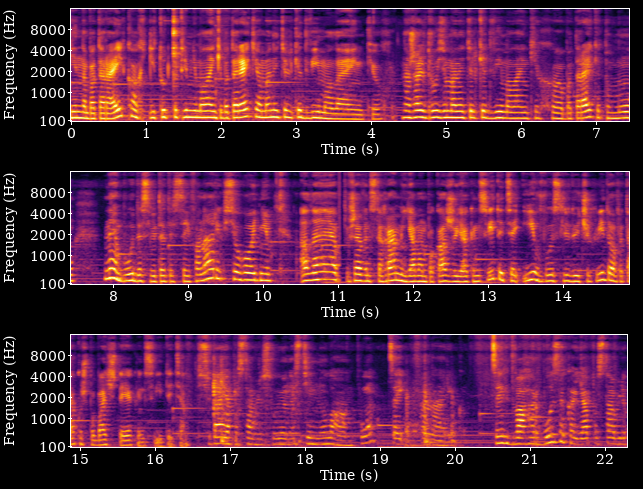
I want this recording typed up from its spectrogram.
він на батарейках, і тут потрібні маленькі батарейки, а у мене тільки дві маленьких. На жаль, друзі, у мене тільки дві маленьких е, батарейки, тому не буде світитись цей фонарик сьогодні. Але вже в інстаграмі я вам покажу, як він світиться, і в слідуючих відео ви також побачите, як він світиться. Сюди я поставлю свою настільну лампу, цей фонарик. Цих два гарбузика я поставлю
